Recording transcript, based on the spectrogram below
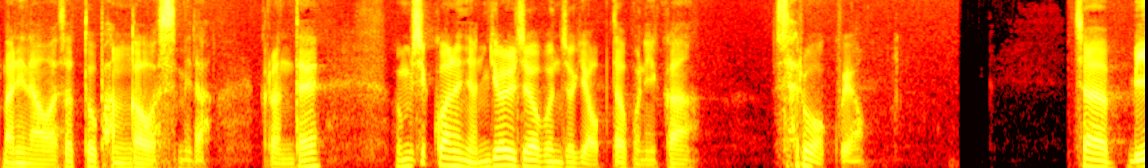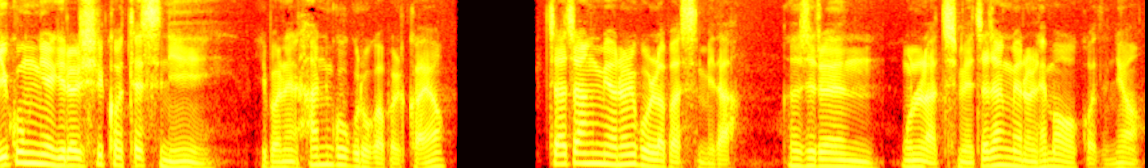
많이 나와서 또 반가웠습니다. 그런데 음식과는 연결 지어 본 적이 없다 보니까 새로웠고요. 자, 미국 얘기를 실컷 했으니 이번엔 한국으로 가볼까요? 짜장면을 골라봤습니다. 사실은 오늘 아침에 짜장면을 해 먹었거든요.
